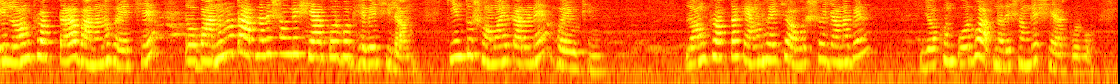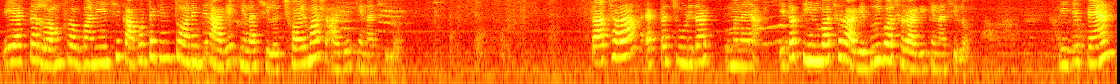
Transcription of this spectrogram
এই লং ফ্রকটা বানানো হয়েছে। তো বানানোটা আপনাদের সঙ্গে শেয়ার করব ভেবেছিলাম, কিন্তু সময়ের কারণে হয়ে ওঠেনি। লং ফ্রকটা কেমন হয়েছে অবশ্যই জানাবেন। যখন পরবো আপনাদের সঙ্গে শেয়ার করব। এই একটা লং ফ্রক বানিয়েছি, কাপড়টা কিন্তু অনেকদিন আগে কেনা ছিল, ছয় মাস আগে কেনা ছিল। তাছাড়া একটা চুড়িদার মানে এটা তিন বছর আগে, দুই বছর আগে কেনা ছিল। এই যে প্যান্ট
